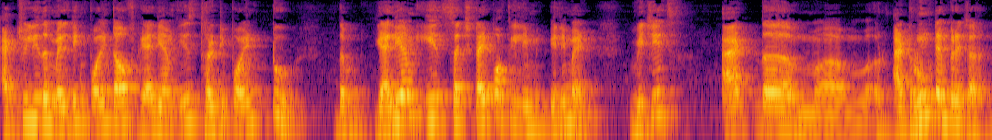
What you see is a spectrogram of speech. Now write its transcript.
Actually, the melting point of gallium is 30.2. The gallium is such type of element which is at the um, at room temperature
